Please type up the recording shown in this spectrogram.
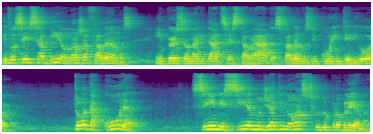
E vocês sabiam, nós já falamos em personalidades restauradas, falamos de cura interior. Toda cura se inicia no diagnóstico do problema.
